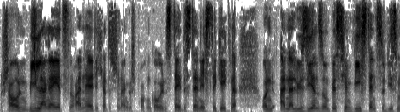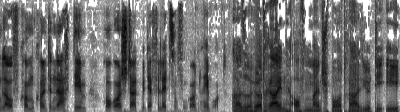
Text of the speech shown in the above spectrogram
schauen, wie lange er jetzt noch anhält. Ich hatte es schon angesprochen, Golden State ist der nächste Gegner und analysieren so ein bisschen, wie es denn zu diesem Lauf kommen konnte nach dem Horrorstart mit der Verletzung von Gordon Hayward. Also hört rein auf meinsportradio.de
